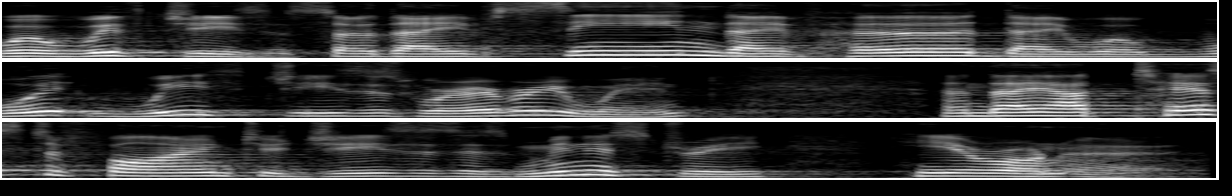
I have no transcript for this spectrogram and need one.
were with Jesus. So, they've seen, they've heard, they were with Jesus wherever he went, and they are testifying to Jesus' ministry here on earth.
